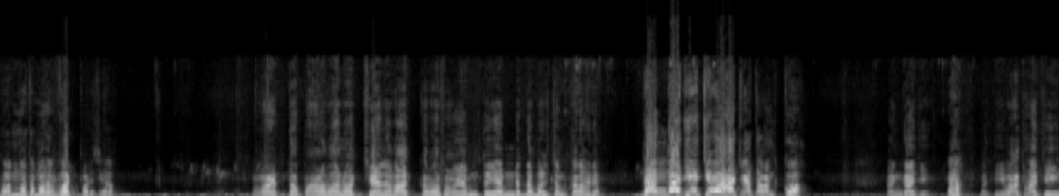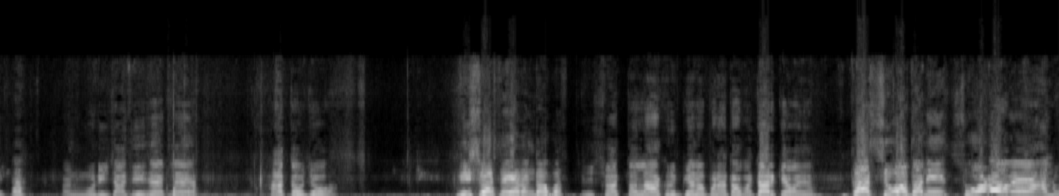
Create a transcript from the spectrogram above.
ગામમાં તમારે વટ પડશે હો. વટ તો પાડવાનો છે ને વાત કરો છો. એમ તો એમને ડબલ ચમ કરો હર્યા. રંગાજી ચેવા હાચવ્યા તમને કહો. ગંગાજી હા. બધી વાત સાચી. હા. પણ મૂડી ચાચી છે એટલે હાથવજો વિશ્વાસ નહીં રંગા ઉપર. વિશ્વાસ તો લાખ રૂપિયાનો પણ આ તો વધારે કહેવાય એમ. કશું વાંધો નહીં. છોડો હવે. આલુ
